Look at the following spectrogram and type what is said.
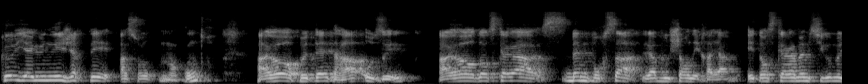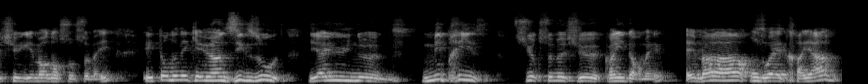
qu'il y a eu une légèreté à son encontre, alors peut-être a osé. Alors dans ce cas-là, même pour ça, la bouche en est khayab. Et dans ce cas-là, même si le monsieur est mort dans son sommeil, étant donné qu'il y a eu un zigzou, il y a eu une méprise sur ce monsieur quand il dormait, eh ben, on doit être hayab,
